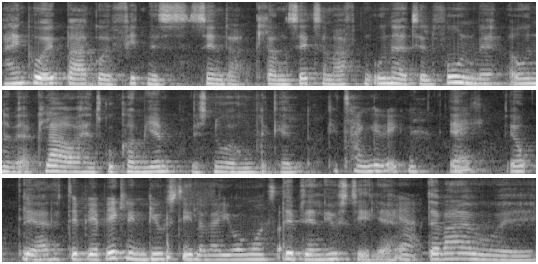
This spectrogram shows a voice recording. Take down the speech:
Og han kunne ikke bare gå i fitnesscenter kl. 6 om aftenen, uden at have telefonen med, og uden at være klar over, at han skulle komme hjem, hvis nu hun blev kaldt. Det er tankevækkende, ja. ikke? Jo, det, det er det. Det bliver virkelig en livsstil at være jordmor. Så. Det bliver en livsstil, ja. ja. Der var jo øh,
